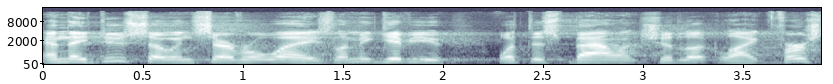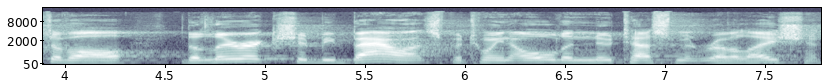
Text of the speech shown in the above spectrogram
and they do so in several ways. Let me give you what this balance should look like. First of all, the lyrics should be balanced between Old and New Testament revelation.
